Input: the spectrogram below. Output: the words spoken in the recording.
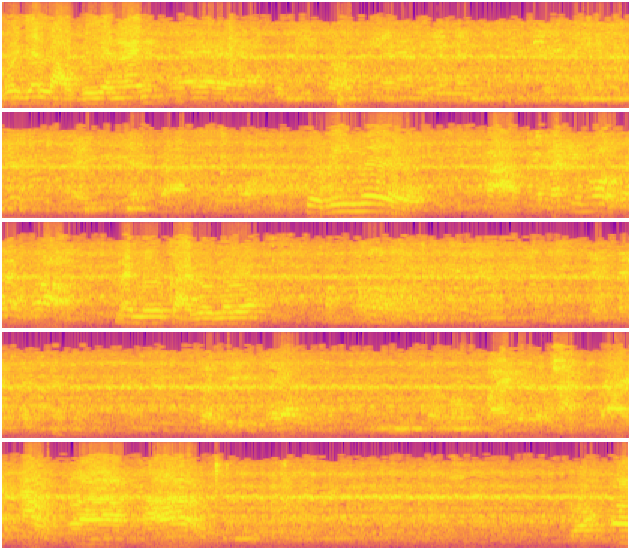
ควรจะหลับไปอย่างนั้นแม่คนนี้ก็มีนะไม่มีน้ำตาตัวนี้โง่ไม่มีโอกาสลงนรก ก็ดีแล้วลงไปก็จะหนักใจข้าวกลาข้าวหลวงพ่อ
